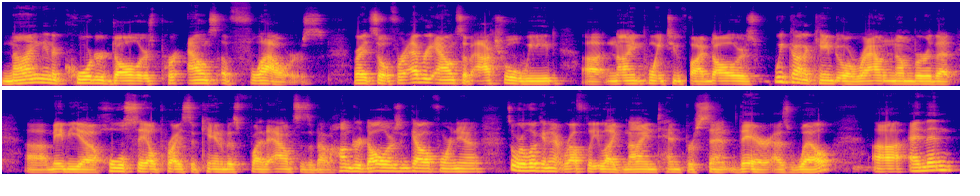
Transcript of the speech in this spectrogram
nine and a quarter dollars per ounce of flowers. Right, so for every ounce of actual weed, uh, $9.25, we kind of came to a round number that uh, maybe a wholesale price of cannabis by the ounce is about $100 in California. So we're looking at roughly like 9 10% there as well. Uh, and then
